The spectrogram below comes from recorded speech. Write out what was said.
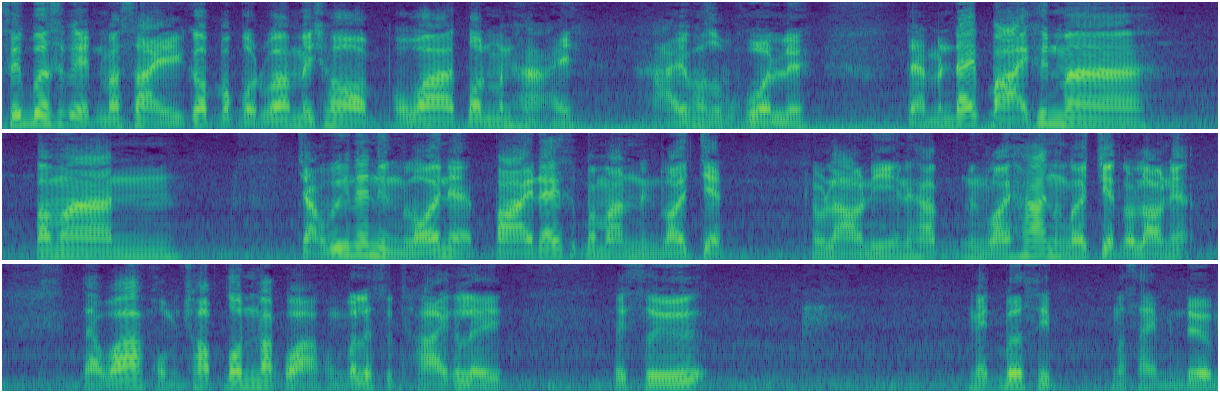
ซื้อเบอร์สิบเอ็ดมาใส่ก็ปรากฏว่าไม่ชอบ เพราะว่าต้นมันหายหายพอสมควรเลย แต่มันได้ปลายขึ้นมาประมาณจากวิ่งได้หนึ่งร้อยเนี่ยปลายได้ประมาณหนึ่งร้อยเจ็ดราวๆนี้นะครับหนึ่งร้อยห้าหนึ่งร้อยเจ็ดราวๆเนี้ยแต่ว่าผมชอบต้นมากกว่า ผมก็เลยสุดท้ายก็เลยไปซื้อเม็ดเบอร์สิบมาใส่เหมือนเดิม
